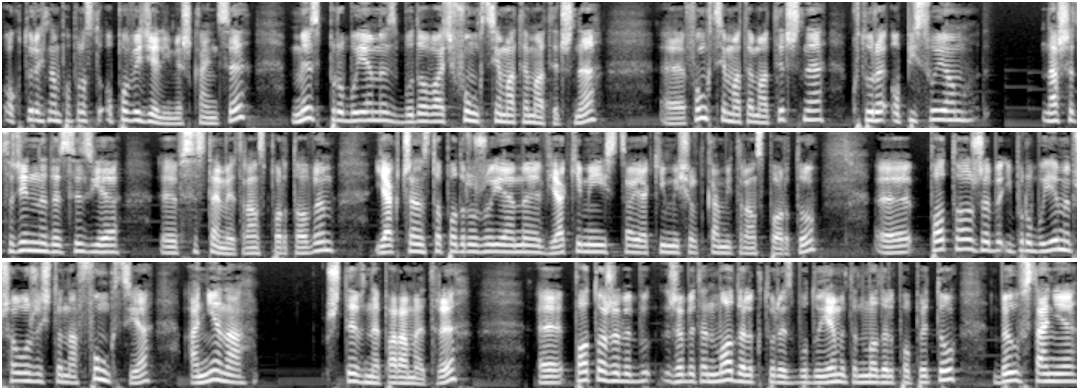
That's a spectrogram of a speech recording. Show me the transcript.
o których nam po prostu opowiedzieli mieszkańcy, my spróbujemy zbudować funkcje matematyczne, e, funkcje matematyczne, które opisują nasze codzienne decyzje e, w systemie transportowym, jak często podróżujemy, w jakie miejsca, jakimi środkami transportu, e, po to, żeby i próbujemy przełożyć to na funkcje, a nie na sztywne parametry, e, po to, żeby, żeby ten model, który zbudujemy, ten model popytu, był w stanie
